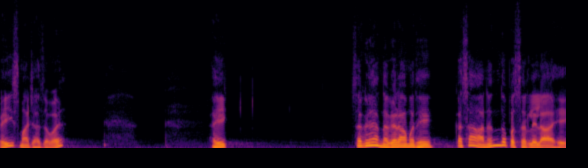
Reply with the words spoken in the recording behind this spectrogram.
पैस माझ्याजवळ. ऐक सगळ्या नगरामध्ये कसा आनंद पसरलेला आहे.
